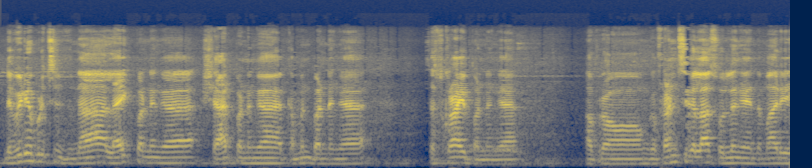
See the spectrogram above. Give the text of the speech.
இந்த வீடியோ பிடிச்சிருந்துச்சுன்னா லைக் பண்ணுங்கள் ஷேர் பண்ணுங்கள் கமெண்ட் பண்ணுங்கள் சப்ஸ்கிரைப் பண்ணுங்கள் அப்புறம் உங்கள் ஃப்ரெண்ட்ஸுக்கெல்லாம் சொல்லுங்கள் இந்த மாதிரி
